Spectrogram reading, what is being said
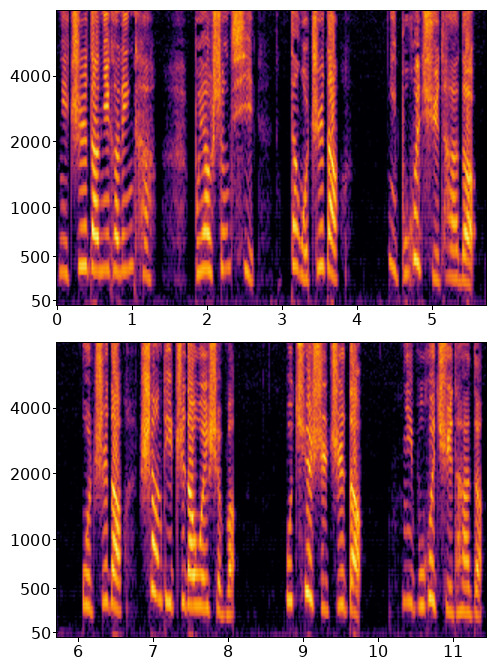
你知道，尼卡琳卡，不要生气。但我知道，你不会娶她的。我知道，上帝知道为什么。我确实知道，你不会娶她的。”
